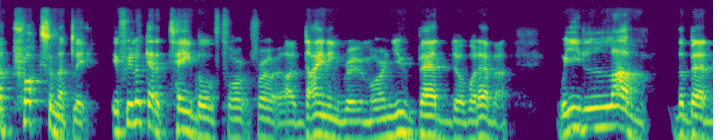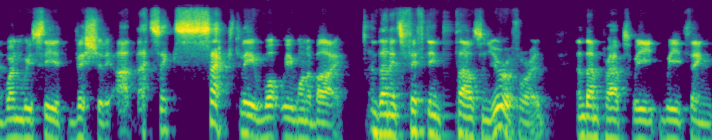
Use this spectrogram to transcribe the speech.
approximately, if we look at a table for, for a dining room or a new bed or whatever, we love the bed when we see it visually. Ah, that's exactly what we want to buy. And then it's 15,000 euro for it. And then perhaps we, we think,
